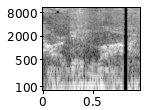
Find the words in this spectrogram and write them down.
Target lock.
